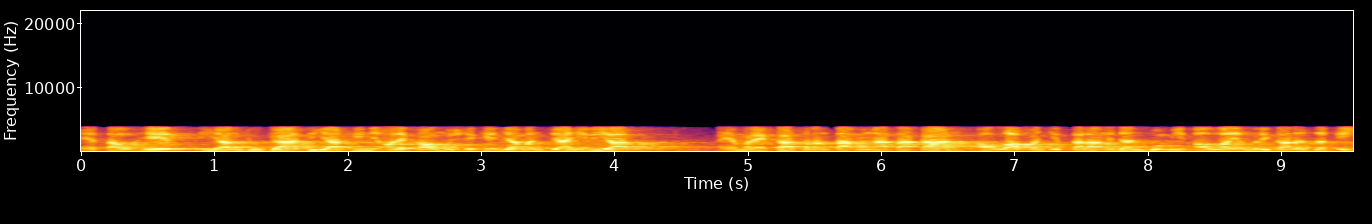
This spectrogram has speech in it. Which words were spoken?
Ya, tauhid yang juga diyakini oleh kaum musyrikin zaman jahiliyah. Ya, mereka serentak mengatakan Allah pencipta langit dan bumi, Allah yang berikan rezeki.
